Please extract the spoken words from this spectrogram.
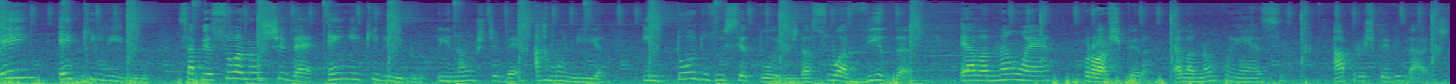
em equilíbrio. Se a pessoa não estiver em equilíbrio e não estiver harmonia em todos os setores da sua vida, ela não é próspera, ela não conhece a prosperidade.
